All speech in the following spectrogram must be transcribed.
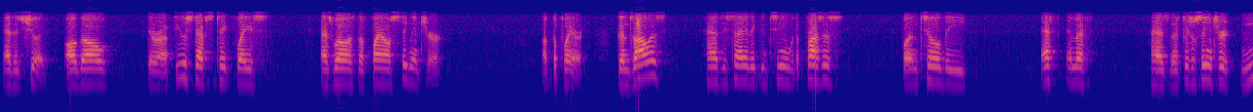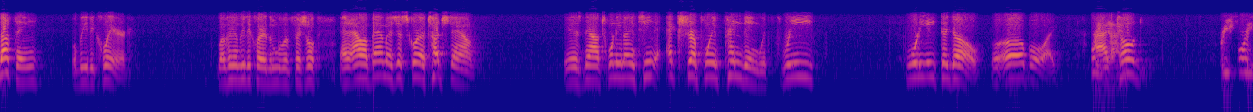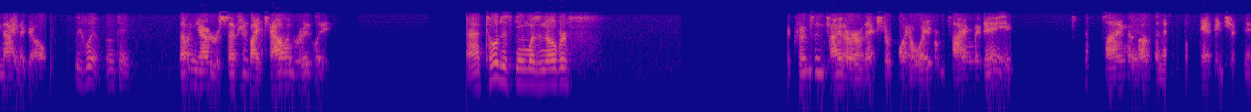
as it should, although there are a few steps to take place, as well as the final signature of the player. Gonzalez has decided to continue with the process, but until the FMF has an official signature, nothing will be declared. Nothing will be declared. The move official, and Alabama has just scored a touchdown. It is now 2019 extra point pending with 3:48 to go. Oh boy! I told you. 349 to go. Okay. Seven yard reception by Calvin Ridley. I told you this game wasn't over. The Crimson Tide are an extra point away from tying the game, tying up the national championship game.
